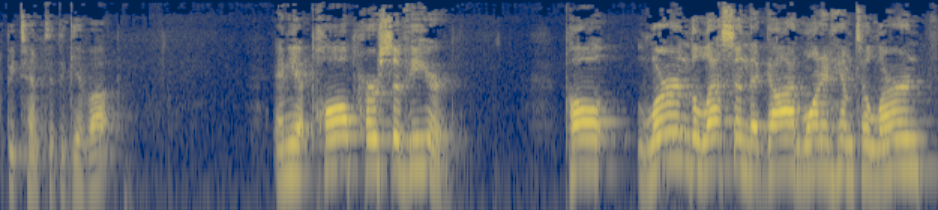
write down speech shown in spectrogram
I'd be tempted to give up. And yet Paul persevered. Paul learned the lesson that God wanted him to learn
